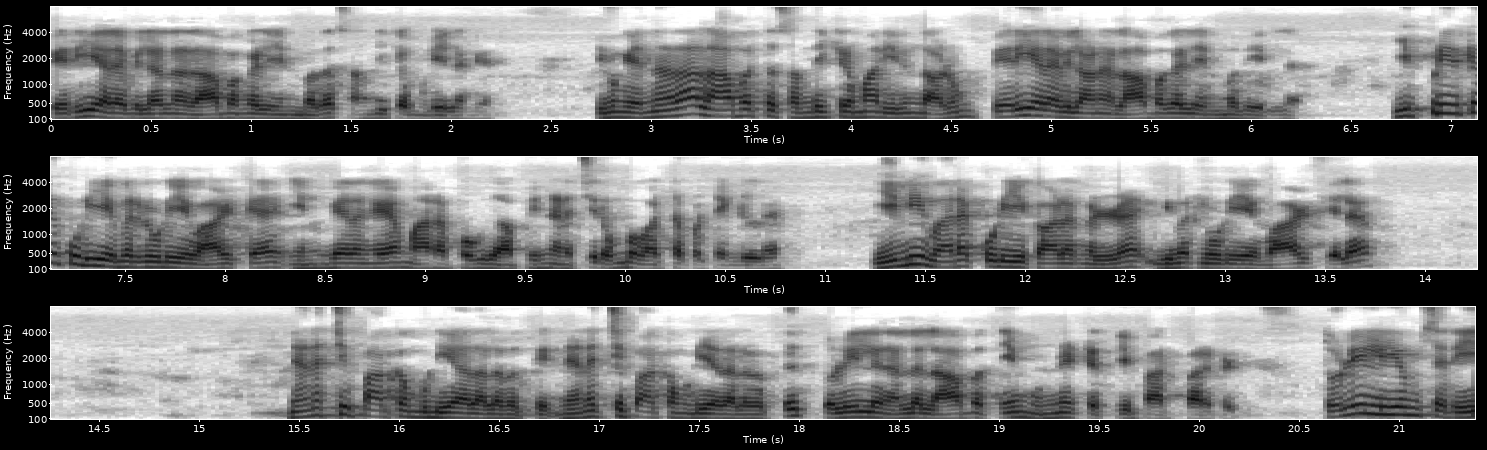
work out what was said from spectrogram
பெரிய அளவிலான லாபங்கள் என்பதை சந்திக்க முடியலங்க. இவங்க என்னதான் லாபத்தை சந்திக்கிற மாதிரி இருந்தாலும் பெரிய அளவிலான லாபங்கள் என்பது இல்லை. இப்படி இருக்கக்கூடிய இவர்களுடைய வாழ்க்கை எங்க மாறப்போகுது அப்படின்னு நினைச்சு ரொம்ப வருத்தப்பட்டீங்கல்ல? இனி வரக்கூடிய காலங்கள்ல இவர்களுடைய வாழ்க்கையில நினைச்சு பார்க்க முடியாத அளவுக்கு நினைச்சு பார்க்க முடியாத அளவுக்கு தொழிலில் நல்ல லாபத்தையும் முன்னேற்றத்தையும் பார்ப்பார்கள். தொழிலையும் சரி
